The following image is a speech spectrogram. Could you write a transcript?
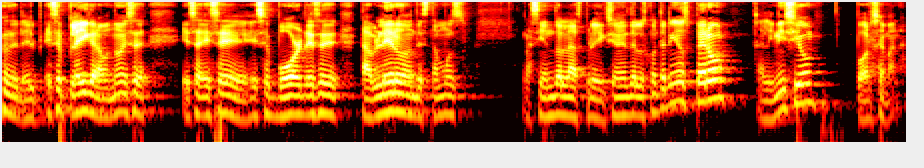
ese playground. Ese, ese, ese, board, ese tablero donde estamos haciendo las proyecciones de los contenidos, pero al inicio por semana.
